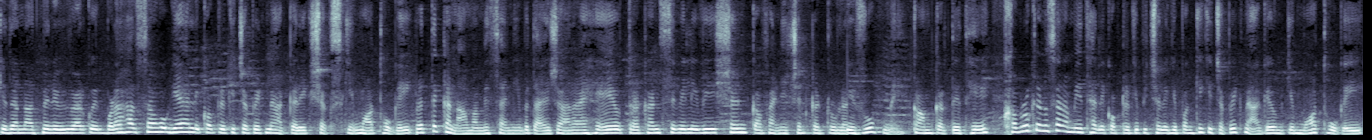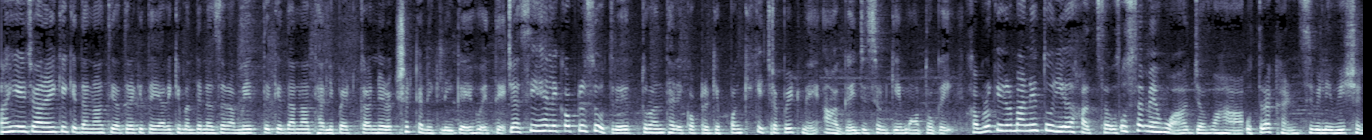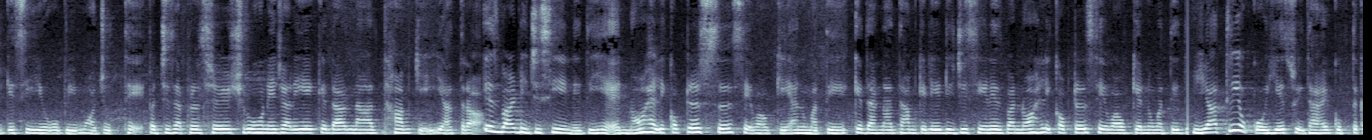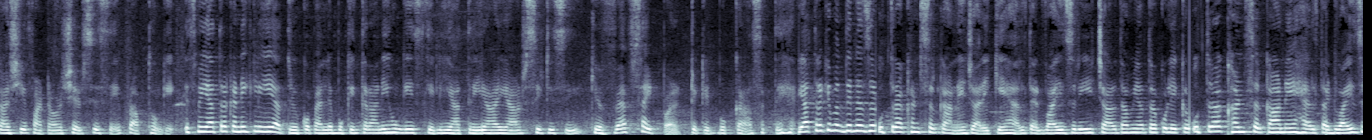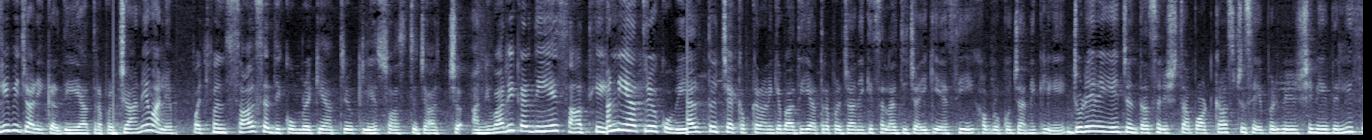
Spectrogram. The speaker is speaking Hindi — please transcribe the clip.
केदारनाथ में रविवार को एक बड़ा हादसा हो गया हेलीकॉप्टर की चपेट में आकर एक शख्स की मौत हो गई। मृतक का नाम अमित सैनी बताया जा रहा है। उत्तराखंड सिविल एविएशन का फाइनेंशियल कंट्रोलर के रूप में काम करते थे। खबरों के अनुसार अमित हेलीकॉप्टर के पीछे लगे पंखे की चपेट में आ गए। उनकी मौत हो गई। ये जा रहे हैं की केदारनाथ यात्रा की तैयारी के मद्देनजर अमित केदारनाथ हेलीपैड का निरीक्षण करने के लिए गए हुए थे। जैसे ही हेलीकॉप्टर से उतरे, तुरंत हेलीकॉप्टर के पंखे की चपेट में आ गए, जिससे उनकी मौत हो गई। खबरों के अगर माने तो यह हादसा उस समय हुआ जब वहाँ उत्तराखंड सिविल एविएशन के सीईओ भी मौजूद थे। 25 अप्रैल से शुरू होने जा रही है केदारनाथ धाम की यात्रा। इस बार डीजीसीए ने दी है नौ हेलीकॉप्टर सेवाओं की अनुमति। केदारनाथ धाम के लिए डीजीसीए ने इस बार नौ हेलीकॉप्टर सेवाओं की अनुमति दी। यात्रियों को ये सुविधाएँ गुप्त काशी, फाटा और शेरसी से प्राप्त होगी। इसमें यात्रा करने के लिए यात्रियों को पहले बुकिंग करानी होगी। इसके लिए यात्री आई आर के वेबसाइट पर टिकट बुक करा सकते हैं। यात्रा के मद्देनजर उत्तराखंड सरकार ने जारी की हेल्थ एडवाइजरी। चार धाम यात्रा को लेकर उत्तराखंड सरकार ने हेल्थ एडवाइजरी भी जारी कर दी यात्रा पर। जाने वाले पचपन साल से अधिक उम्र के यात्रियों के लिए स्वास्थ्य जाँच अनिवार्य कर दी है। साथ ही अन्य यात्रियों को भी हेल्थ चेकअप कराने के बाद ही यात्रा पर जाने की सलाह दी जाएगी, ऐसी खबरों को जानने के लिए जुड़े रहिए जनता सरिश्ता पॉडकास्ट से। परवीन दिल्ली से।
